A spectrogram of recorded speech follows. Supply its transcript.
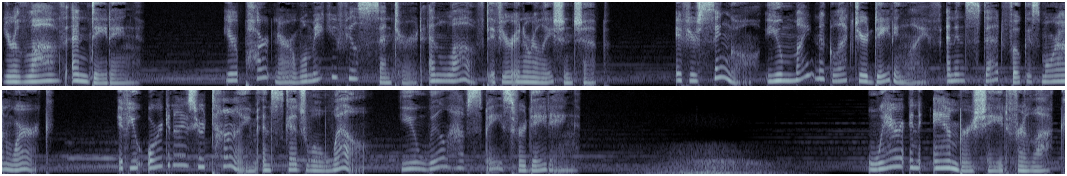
Your love and dating. Your partner will make you feel centered and loved if you're in a relationship. If you're single, you might neglect your dating life and instead focus more on work. If you organize your time and schedule well, you will have space for dating. Wear an amber shade for luck.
